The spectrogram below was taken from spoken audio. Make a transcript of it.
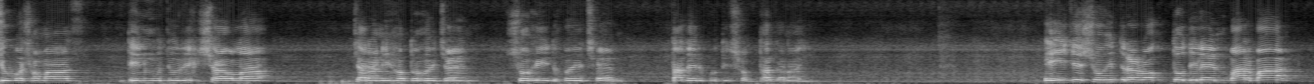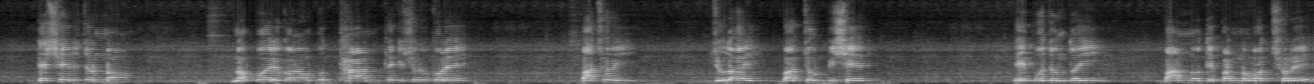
যুব সমাজ দিনমজুর রিক্সাওয়ালা যারা নিহত হয়েছেন, শহীদ হয়েছেন, তাদের প্রতি শ্রদ্ধা জানাই। এই যে শহীদরা রক্ত দিলেন বারবার দেশের জন্য, নব্বইয়ের গণ অভ্যুত্থান থেকে শুরু করে পাঁচই জুলাই বা চব্বিশের এ পর্যন্তই বান্ন তিপ্পান্ন বছরে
